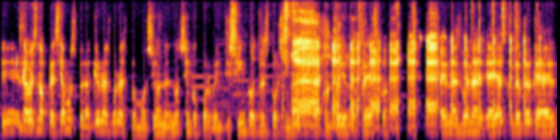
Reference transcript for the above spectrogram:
güey. Es que a veces no apreciamos, pero aquí hay unas buenas promociones, ¿no? 5 por 25, 3 por 50, con todo y refresco. Hay unas buenas, allá, yo creo que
